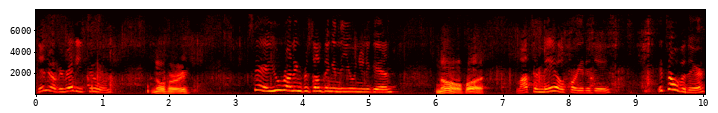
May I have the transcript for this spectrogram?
Dinner will be ready soon. No hurry. Say, are you running for something in the union again? No, why? Lots of mail for you today. It's over there.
